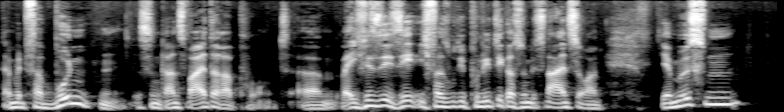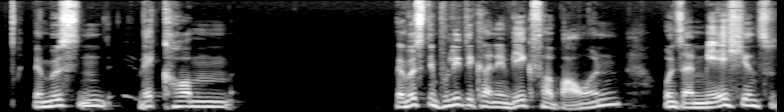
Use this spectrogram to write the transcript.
damit verbunden, ist ein ganz weiterer Punkt. Ähm, weil ich will Sie sehen, ich versuche die Politiker so ein bisschen einzuräumen. Wir müssen, wir müssen wegkommen wir müssen den Politikern den Weg verbauen, uns ein Märchen zu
